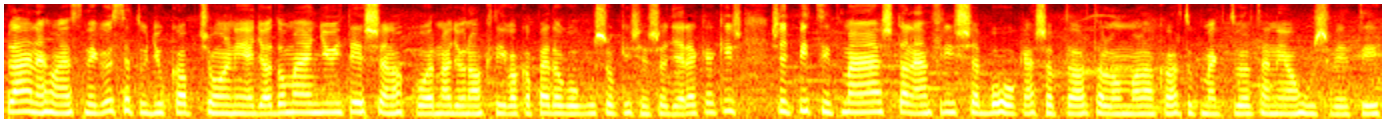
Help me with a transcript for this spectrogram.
pláne ha ezt még össze tudjuk kapcsolni egy adománygyűjtéssel, akkor nagyon aktívak a pedagógusok is és a gyerekek is, és egy picit más, talán frissebb, bohókásabb tartalommal akartuk megtölteni a húsvéti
